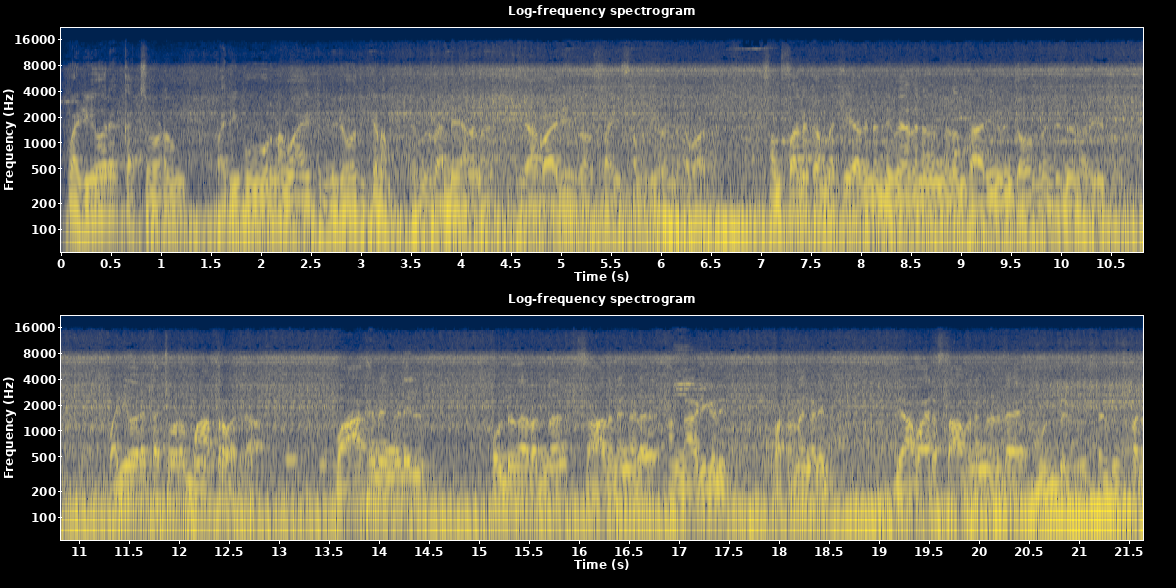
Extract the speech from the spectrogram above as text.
വഴിയോര കച്ചവടം പരിപൂർണമായിട്ട് നിരോധിക്കണം എന്ന് തന്നെയാണ് വ്യാപാരി വ്യവസായി സമിതിയുടെ നിലപാട്. സംസ്ഥാന കമ്മിറ്റി അതിന്റെ നിവേദനങ്ങളും കാര്യങ്ങളും ഗവൺമെന്റിന് നൽകിയിട്ടുണ്ട്. വഴിയോര കച്ചവടം മാത്രമല്ല വാഹനങ്ങളിൽ കൊണ്ടു നടന്ന് സാധനങ്ങൾ അങ്ങാടികളിൽ പട്ടണങ്ങളിൽ വ്യാപാര സ്ഥാപനങ്ങളുടെ മുൻപിൽ ഇട്ട് വിൽപ്പന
